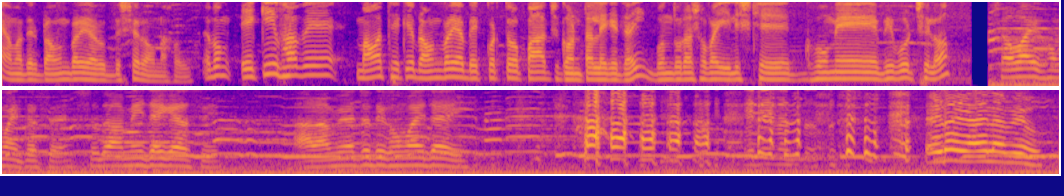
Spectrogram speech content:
আমাদের ব্রাউনবাড়িয়ার উদ্দেশ্যে রওনা হই। এবং একইভাবে মাওয়া থেকে ব্রাউনবাড়িয়া বেক করতেও পাঁচ ঘণ্টা লেগে যায়। বন্ধুরা সবাই ইলিশ খেয়ে ঘুমে বিভোর ছিল। সবাই ঘুমাইতেছে শুধু আমি জায়গায় আছি। আর আমিও যদি ঘুমাই যাই। এটাই আই লাভ ইউ।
